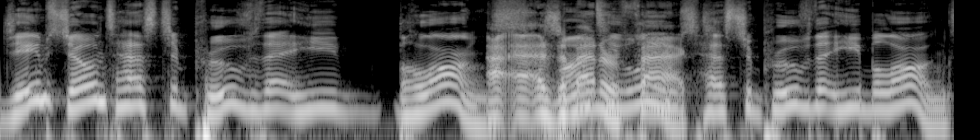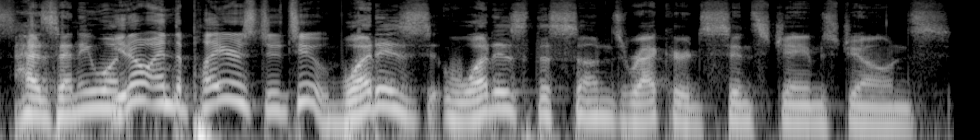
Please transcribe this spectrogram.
James Jones has to prove that he belongs. As a matter of Williams fact- has to prove that he belongs. Has anyone you know, and the players do too. what is what is the Suns' record since James Jones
